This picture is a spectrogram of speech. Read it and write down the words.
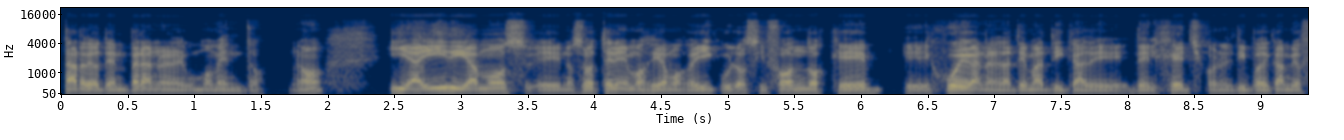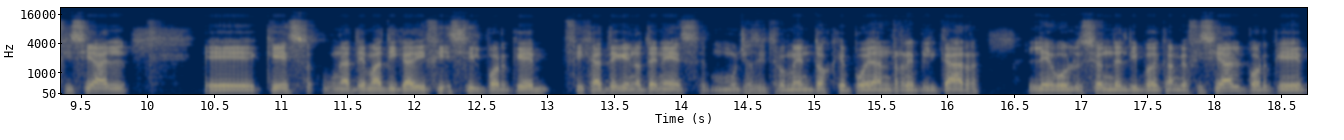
tarde o temprano en algún momento, ¿no? Y ahí, digamos, eh, nosotros tenemos, digamos, vehículos y fondos que eh, juegan en la temática del hedge con el tipo de cambio oficial eh, que es una temática difícil porque fíjate que no tenés muchos instrumentos que puedan replicar la evolución del tipo de cambio oficial porque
